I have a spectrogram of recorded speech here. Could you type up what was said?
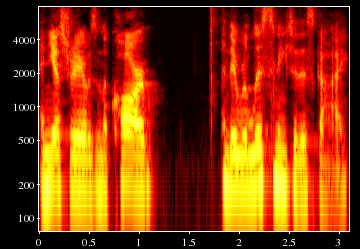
And yesterday I was in the car and they were listening to this guy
